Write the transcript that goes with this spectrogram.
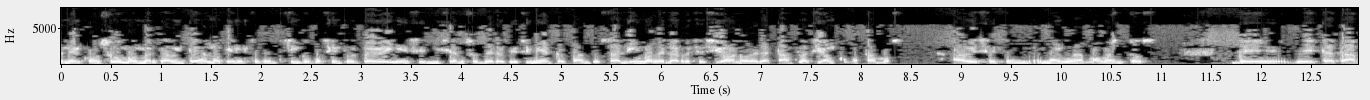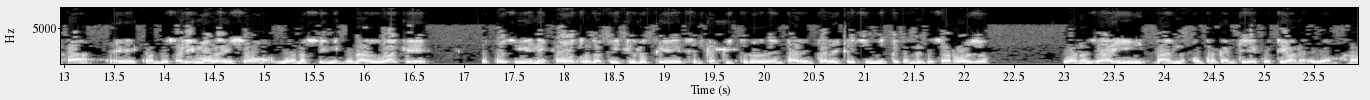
tener consumo en mercado interno, que es el 75% del PBI, y se iniciar un sendero de crecimiento. Cuando salimos de la recesión o de la estanflación, como estamos a veces en algunos momentos de, esta etapa. Eh, cuando salimos de eso, bueno, sin ninguna duda que después viene otro capítulo que es el capítulo de emparentar el crecimiento con el desarrollo. Bueno, ya ahí van otra cantidad de cuestiones, digamos, ¿no?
